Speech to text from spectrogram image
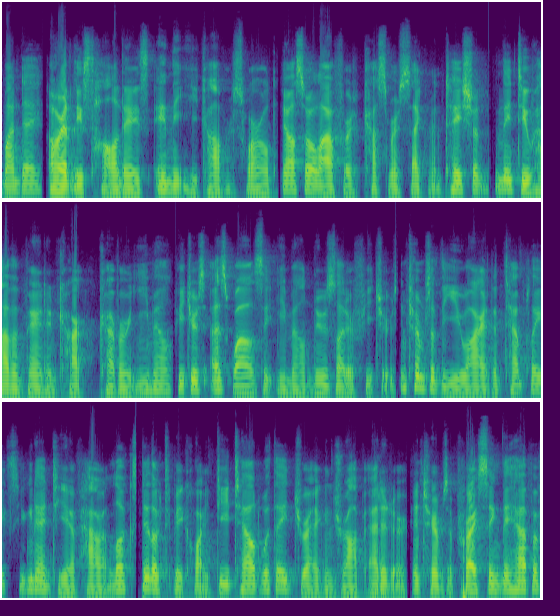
Monday, or at least holidays in the e-commerce world. They also allow for customer segmentation, and they do have abandoned cart recovery email features as well as the email newsletter features. In terms of the UI and the templates, you get an idea of how it looks. They look to be quite detailed with a drag and drop editor. In terms of pricing, they have a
